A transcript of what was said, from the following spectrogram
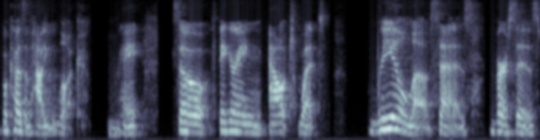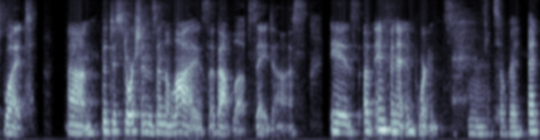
because of how you look, mm-hmm. right? So figuring out what real love says versus what um, the distortions and the lies about love say to us is of infinite importance. Mm, so good. And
